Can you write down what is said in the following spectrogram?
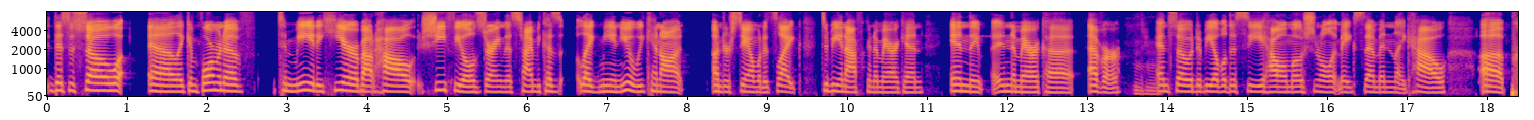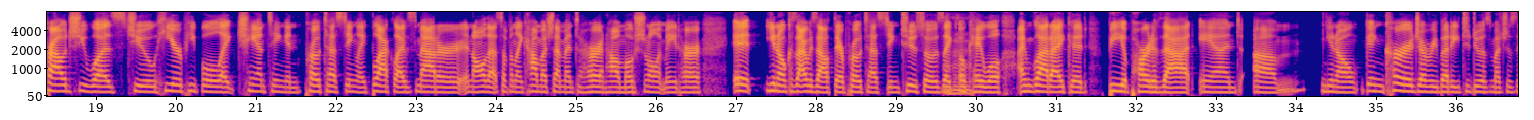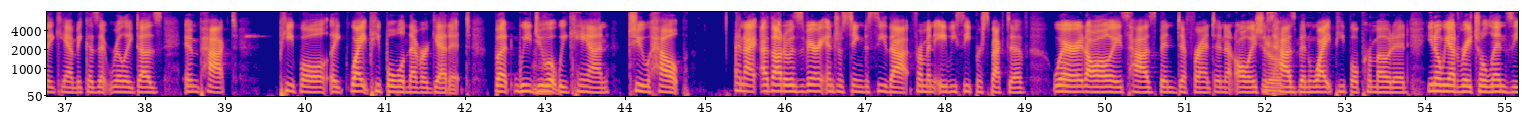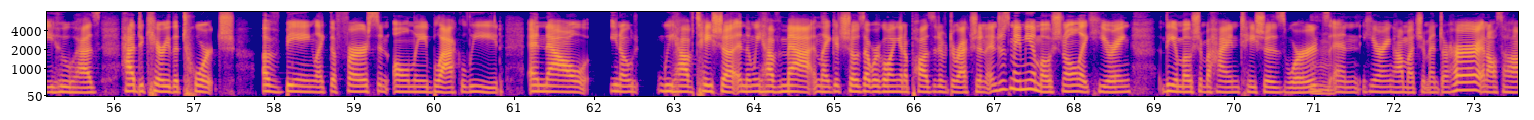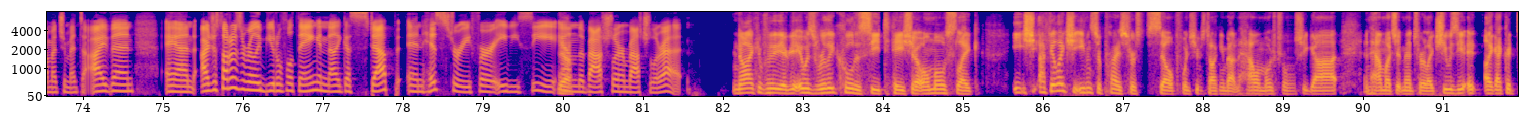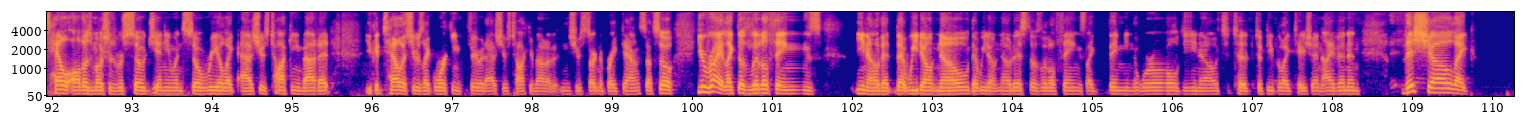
this is so uh like informative to me to hear about how she feels during this time because like me and you, we cannot understand what it's like to be an African American in the in America ever. Mm-hmm. And so to be able to see how emotional it makes them and like how uh, proud she was to hear people like chanting and protesting like Black Lives Matter and all that stuff and like how much that meant to her and how emotional it made her. It, you know, because I was out there protesting too. So it was like, mm-hmm. okay, well, I'm glad I could be a part of that and, um, you know, encourage everybody to do as much as they can because it really does impact people. Like white people will never get it, but we do mm-hmm. what we can to help and I, I thought it was very interesting to see that from an ABC perspective, where it always has been different and it always just yeah. has been white people promoted. You know, we had Rachel Lindsay who has had to carry the torch of being like the first and only black lead. And now, you know, we have Tayshia and then we have Matt and like it shows that we're going in a positive direction and just made me emotional like hearing the emotion behind Tayshia's words mm-hmm. and hearing how much it meant to her and also how much it meant to Ivan and I just thought it was a really beautiful thing and like a step in history for ABC yeah. and The Bachelor and Bachelorette. No, I completely agree. It was really cool to see Tayshia almost like she, I feel like she even surprised herself when she was talking about how emotional she got and how much it meant to her. Like she was it, like I could tell all those emotions were so genuine, so real. Like as she was talking about it, you could tell that she was like working through it as she was talking about it, and she was starting to break down and stuff. So you're right, like those little things you know that that we don't know that we don't notice those little things like they mean the world you know to to, to people like Tayshia and Ivan and this show like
